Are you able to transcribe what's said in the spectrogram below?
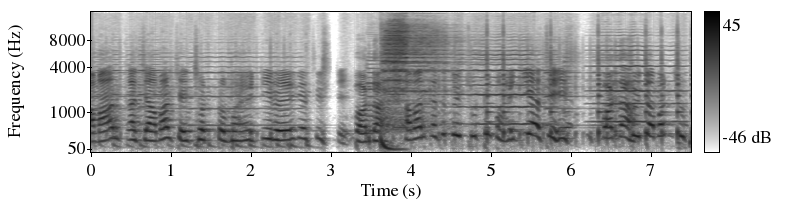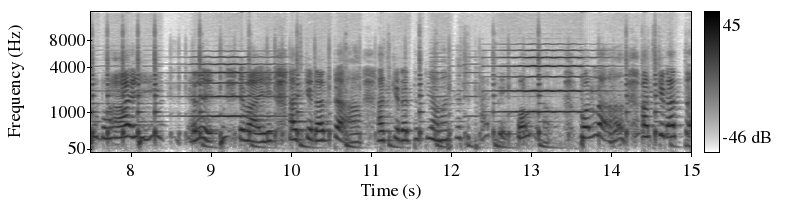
আমার কাছে আমার সেই ছোট্ট ভাইটি রয়ে গেছিস বর্দা আমার কাছে তুই ছোট্ট ভাইটি আছিস। বর্দা তুই তো আমার ছোট ভাই। আরে এ ভাই আজকে রাতটা আজকে রাতটা তুই আমার কাছে থাকবি। বল না বল না আজকে রাতটা।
